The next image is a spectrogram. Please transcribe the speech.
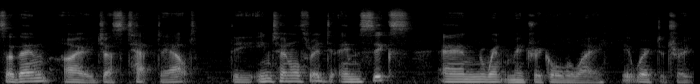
So then I just tapped out the internal thread to M6 and went metric all the way. It worked a treat.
